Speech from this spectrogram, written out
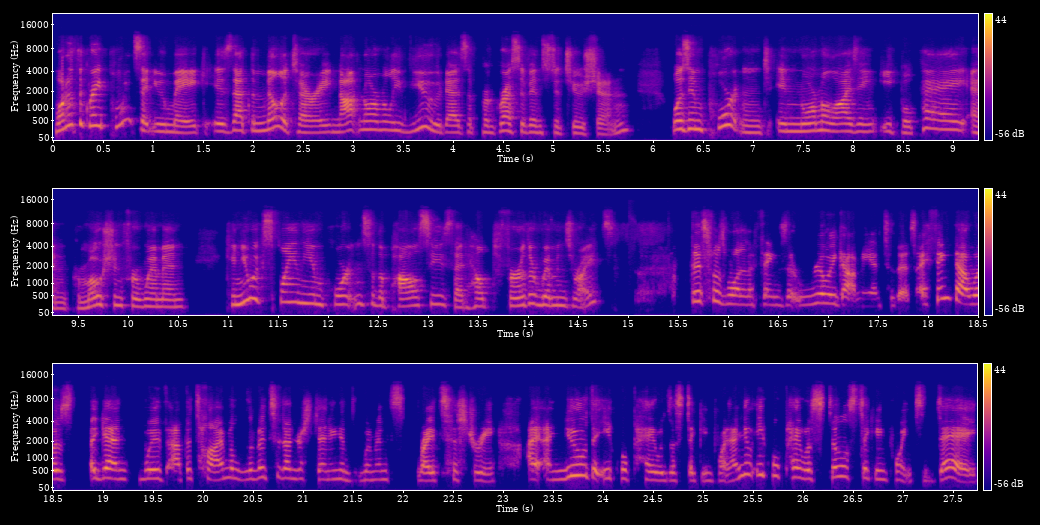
one of the great points that you make is that the military, not normally viewed as a progressive institution, was important in normalizing equal pay and promotion for women. Can you explain the importance of the policies that helped further women's rights? This was one of the things that really got me into this. I think that was, again, with at the time a limited understanding of women's rights history. I, I knew that equal pay was a sticking point. I knew equal pay was still a sticking point today.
